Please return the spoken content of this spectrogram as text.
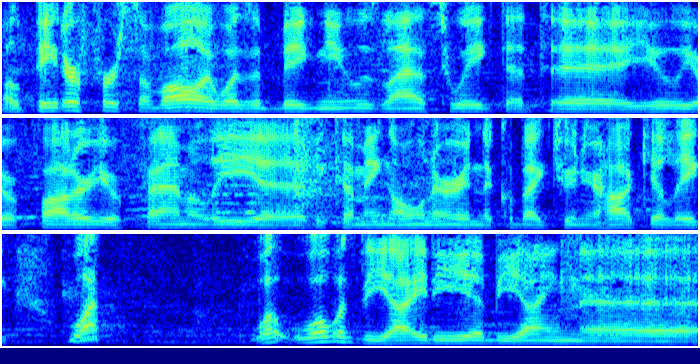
Well, Peter, first of all, it was a big news last week that uh, you, your father, your family uh, becoming owner in the Quebec Junior Hockey League. What what, what was the idea behind uh,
